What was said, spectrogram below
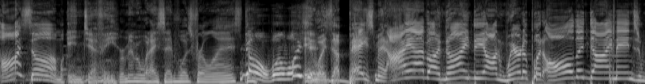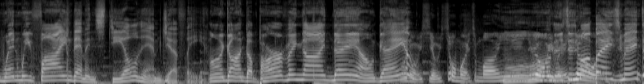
Awesome. And Jeffy, remember what I said was for last? No, what was it? It was the basement. I have an idea on where to put all the diamonds when we find them and steal them, Jeffy. I got the perfect idea, okay? I don't see so much money. you Oh, don't this is know. my basement.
